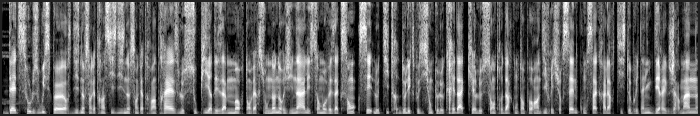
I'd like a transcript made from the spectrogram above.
Dead Souls Whispers, 1986-1993, le soupir des âmes mortes en version non originale et sans mauvais accent, c'est le titre de l'exposition que le CREDAC, le Centre d'art contemporain d'Ivry-sur-Seine, consacre à l'artiste britannique Derek Jarman,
